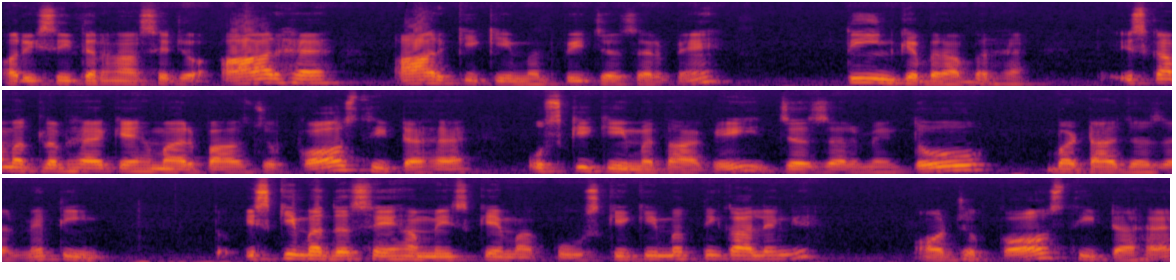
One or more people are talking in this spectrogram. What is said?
और इसी तरह से जो आर है आर की कीमत भी जज़र में तीन के बराबर है। तो इसका मतलब है कि हमारे पास जो कॉस थीटा है, उसकी कीमत आ गई जज़र में दो बटा जज़र में तीन। तो इसकी मदद से हम इसके माकूस की कीमत निकालेंगे और जो कॉस थीटा है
